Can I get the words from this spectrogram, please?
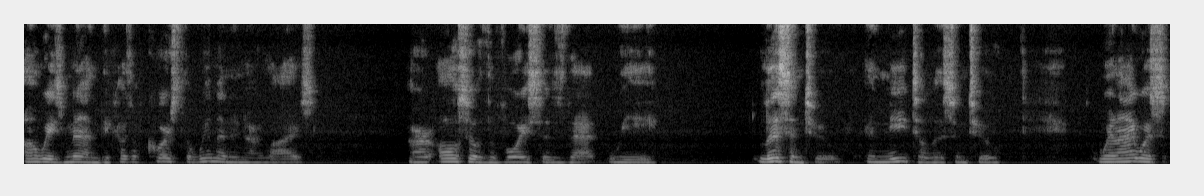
always men, because of course the women in our lives are also the voices that we listen to and need to listen to. When I was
